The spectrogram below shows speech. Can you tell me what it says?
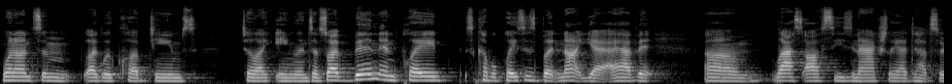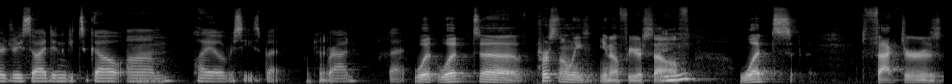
went on some like with club teams to like England stuff. So I've been and played a couple places, but not yet. I haven't. Um, last off season, I actually had to have surgery, so I didn't get to go um, play overseas, but abroad. But What what uh, personally, you know, for yourself, Mm-hmm. what factors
